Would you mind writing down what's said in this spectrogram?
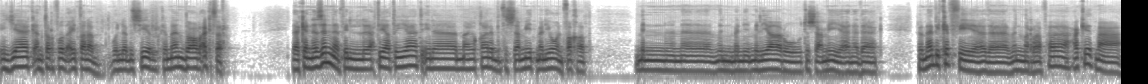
إياك أن ترفض أي طلب ولا بصير كمان ذعر أكثر. لكن نزلنا في الاحتياطيات إلى ما يقارب 900 مليون فقط من من مليار و900 آنذاك. فما بكفي هذا من مرة. فحكيت مع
